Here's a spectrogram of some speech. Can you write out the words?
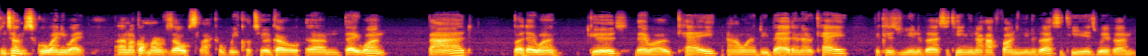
in terms of school anyway um, I got my results like a week or two ago. Um, they weren't bad but they weren't good. They were okay and I want to do better than okay because university and you know how fun university is with um,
